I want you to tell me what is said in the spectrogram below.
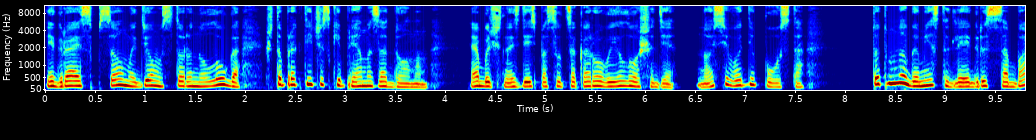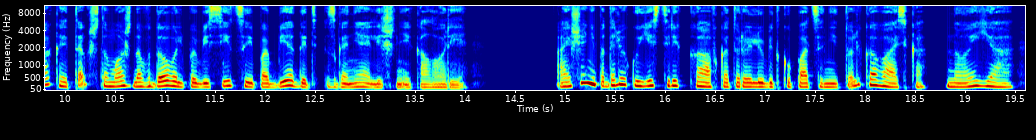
Играя с псом, идем в сторону луга, что практически прямо за домом. Обычно здесь пасутся коровы и лошади, но сегодня пусто. Тут много места для игры с собакой, так что можно вдоволь побеситься и побегать, сгоняя лишние калории. А еще неподалеку есть река, в которой любит купаться не только Васька, но и я —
